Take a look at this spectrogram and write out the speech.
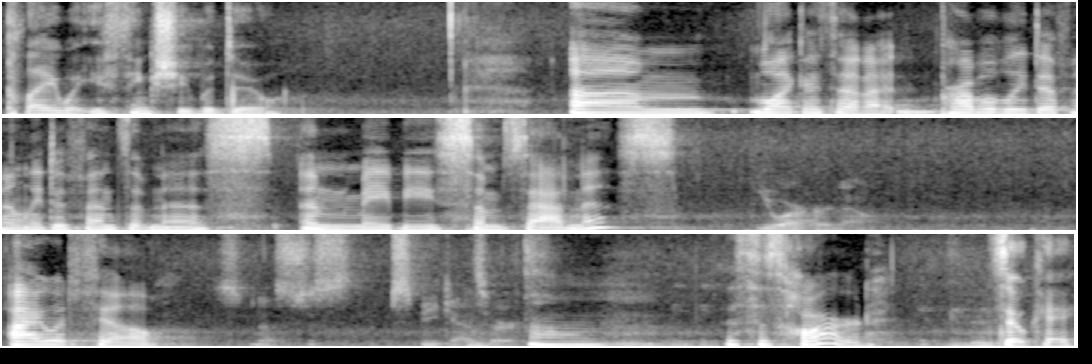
play what you think she would do. Um, like I said, I, probably definitely defensiveness and maybe some sadness. you are her now. I would feel No, just speak as her. this is hard. It's okay.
